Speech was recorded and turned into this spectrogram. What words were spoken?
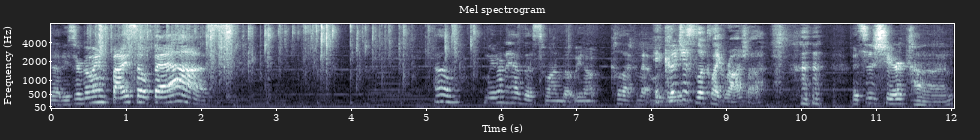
Yeah, these are going by so fast. Oh, we don't have this one, but we don't collect that movie. It could just look like Rajah. this is Shere Khan.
